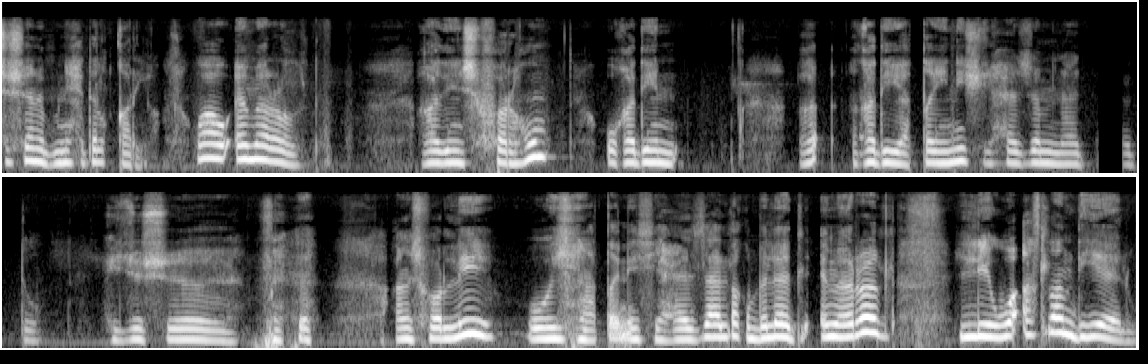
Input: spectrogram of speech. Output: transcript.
حيت أنا بني حدا القرية. واو إميرالد. غادي نشفرهم وغادي غادي يعطيني شي حاجة من هاد الدوب حيتاش غنشفر ليه ويعطيني شي حاجة على قبل هاد الاميرالد اللي هو أصلا ديالو.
